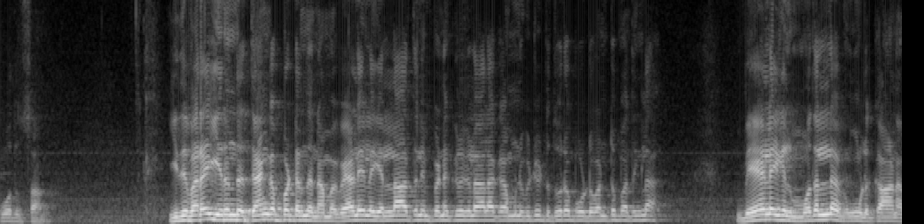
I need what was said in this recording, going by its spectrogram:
போதும் சாமி. இதுவரை இருந்த தேங்கப்பட்டிருந்த நம்ம வேலையில் எல்லாத்துலேயும் பிணக்குகளால் கம்முன்னு விட்டுட்டு தூரம் போட்டு வந்துட்டு பார்த்தீங்களா வேலைகள் முதல்ல உங்களுக்கான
